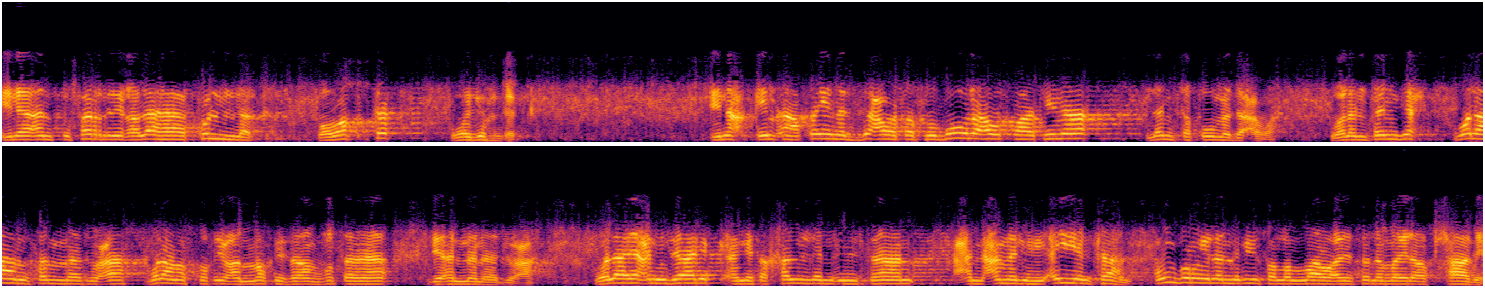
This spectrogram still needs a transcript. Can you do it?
إلى أن تفرغ لها كلك ووقتك وجهدك. إن أعطينا الدعوة فضول أوقاتنا لن تقوم دعوة. ولن تنجح ولا نسمى دعاة ولا نستطيع أن نصف أنفسنا بأننا دعاة ولا يعني ذلك أن يتخلى الإنسان عن عمله أيا كان. انظروا إلى النبي صلى الله عليه وسلم وإلى أصحابه.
